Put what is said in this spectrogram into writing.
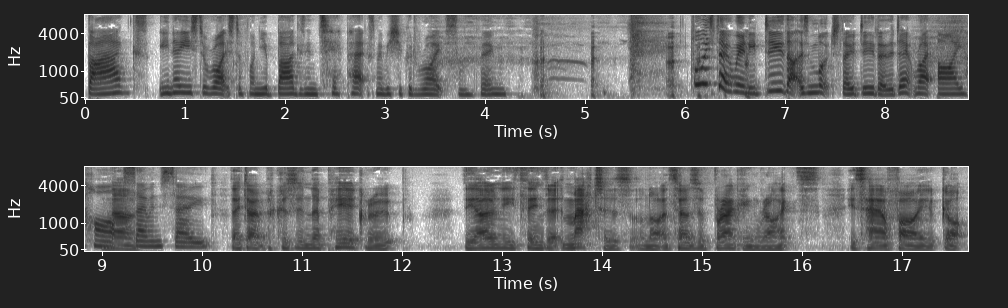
Bags. You know, you used to write stuff on your bags in Tipp-Ex. Maybe she could write something. Boys don't really do that as much, though, do they? They don't write I heart so and so. They don't because in their peer group, The only thing that matters or not in terms of bragging rights is how far you got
